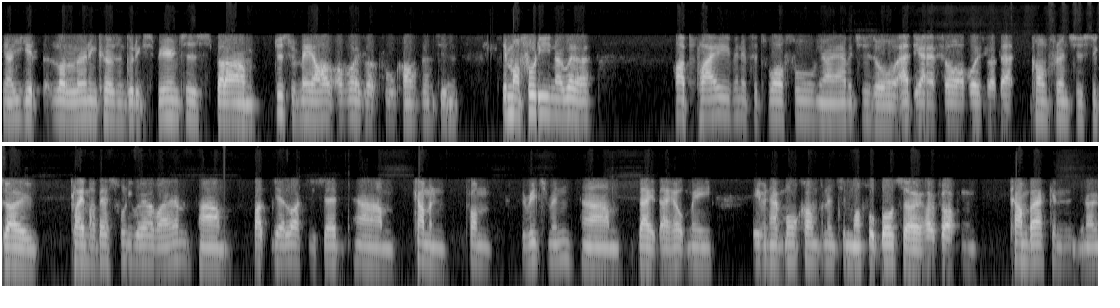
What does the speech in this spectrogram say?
you know, you get a lot of learning curves and good experiences. But um, just with me, I've always got full confidence in in my footy. You know, whether I play, even if it's waffle, you know, amateurs or at the AFL, I've always got that confidence just to go play my best footy wherever I am. Um, but yeah, like you said, um, coming from the Richmond, um, they they helped me even have more confidence in my football. So hopefully I can come back and you know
